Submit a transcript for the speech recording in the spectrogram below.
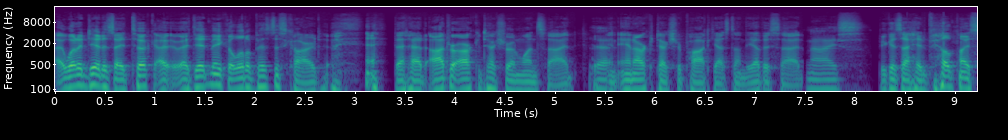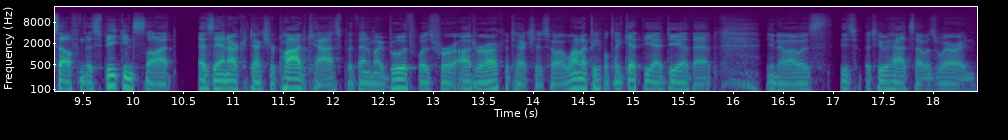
what I did is I took, I, I did make a little business card that had Adra Architecture on one side Yeah. and An Architecture Podcast on the other side Nice. because I had billed myself in the speaking slot as An Architecture Podcast, but then my booth was for Adra Architecture. So I wanted people to get the idea that, you know, I was, these were the two hats I was wearing.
